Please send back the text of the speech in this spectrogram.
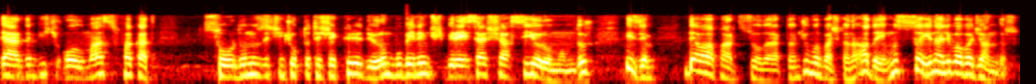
derdim hiç olmaz. Fakat sorduğunuz için çok da teşekkür ediyorum. Bu benim bireysel şahsi yorumumdur. Bizim Deva Partisi olaraktan Cumhurbaşkanı adayımız Sayın Ali Babacan'dır.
